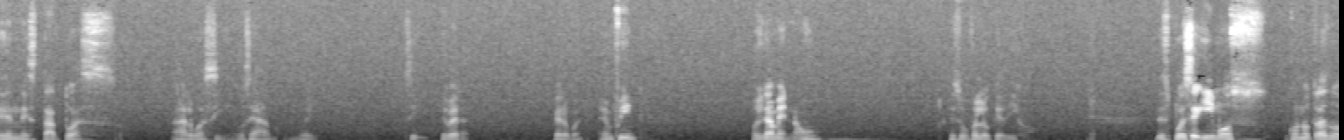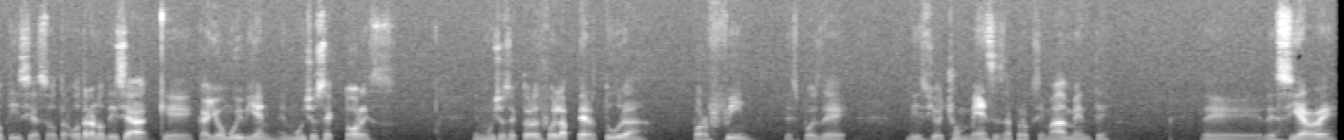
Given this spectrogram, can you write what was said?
en estatuas algo así? O sea, güey. Sí, de veras. Pero bueno, en fin. Óigame, no. Eso fue lo que dijo. Después seguimos con otras noticias. Otra, otra noticia que cayó muy bien en muchos sectores. En muchos sectores fue la apertura, por fin, después de 18 meses aproximadamente, de cierre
